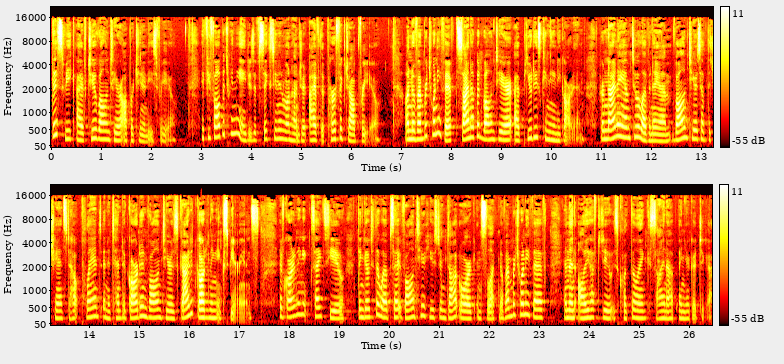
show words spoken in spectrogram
This week, I have two volunteer opportunities for you. If you fall between the ages of 16 and 100, I have the perfect job for you. On November 25th, sign up and volunteer at Beauty's Community Garden. From 9 a.m. to 11 a.m., volunteers have the chance to help plant and attend a Garden Volunteers guided gardening experience. If gardening excites you, then go to the website volunteerhouston.org and select November 25th, and then all you have to do is click the link, sign up, and you're good to go.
